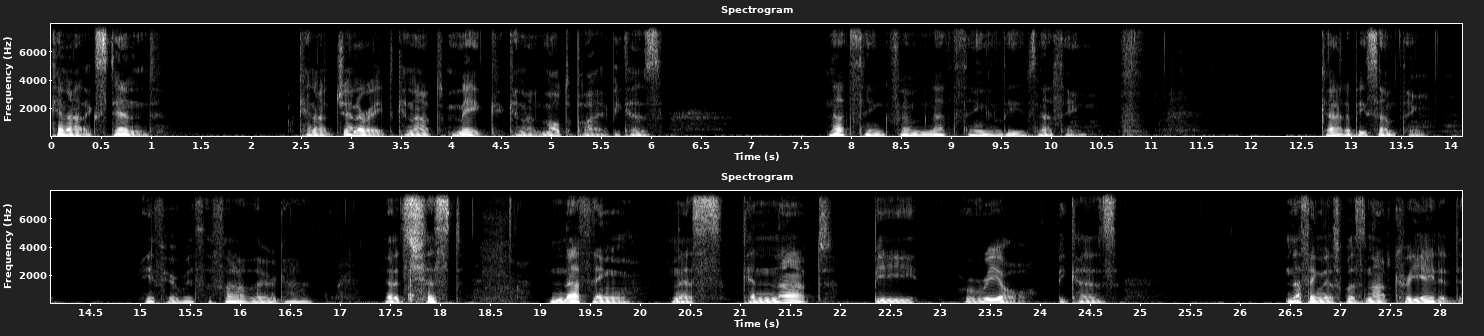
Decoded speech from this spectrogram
cannot extend, cannot generate, cannot make, cannot multiply, because nothing from nothing leaves nothing gotta be something. If you're with the Father, God. No, it's just nothingness cannot be real because nothingness was not created.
